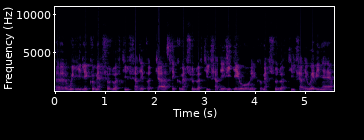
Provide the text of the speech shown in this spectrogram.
euh, oui, les commerciaux doivent-ils faire des podcasts? Les commerciaux doivent-ils faire des vidéos? Les commerciaux doivent-ils faire des webinaires?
